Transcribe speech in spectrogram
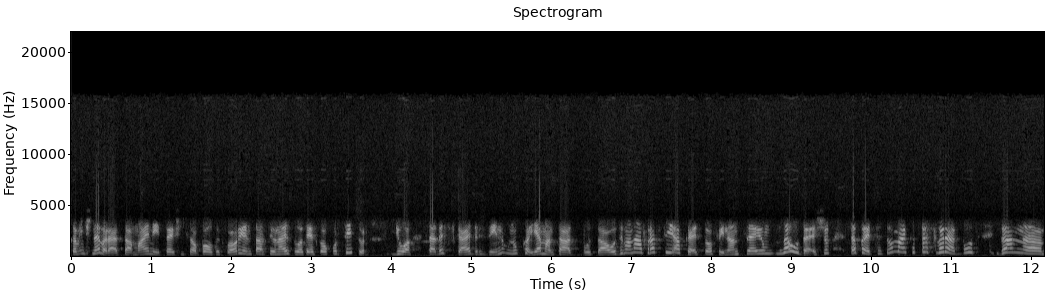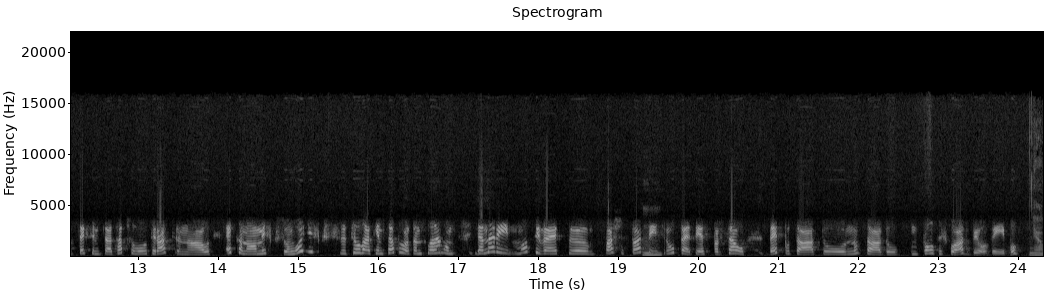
ka viņš nevarētu tā mainīt teikšu, savu politisko orientāciju un aizdoties kaut kur citur. Jo tad es skaidri zinu, nu, ka ja man tāds būs daudzi manā frakcijā, ka es to finansējumu zaudēšu. Tāpēc es domāju, ka tas varētu būt gan teiksim, tāds absolūti racionāli, ekonomisks un loģisks cilvēkiem saprotams lēmums, gan arī motivēt pašas partijas mm. rūpēties par savu deputātu nu, tādu politisko atbildību. Jā.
